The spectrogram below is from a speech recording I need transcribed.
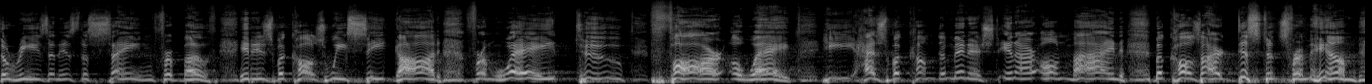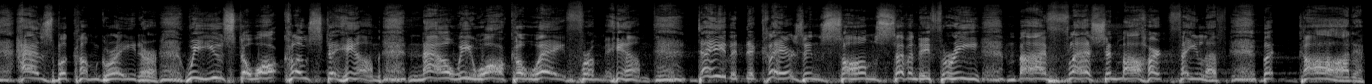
The reason is the same for both. It is because we see God from way too far away. He has become diminished in our own mind because our distance from Him has become greater. We used to walk close to Him, now we walk away from Him. David declares in Psalm 73 My flesh and my heart faileth, but God,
